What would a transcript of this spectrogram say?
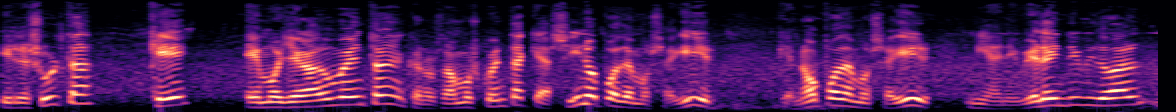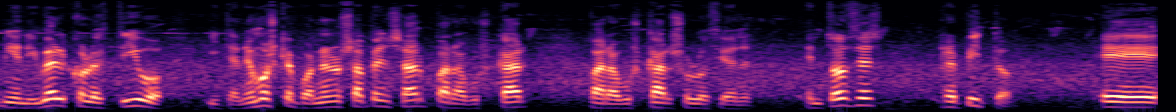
Y resulta que hemos llegado a un momento en el que nos damos cuenta que así no podemos seguir, que no podemos seguir ni a nivel individual ni a nivel colectivo y tenemos que ponernos a pensar para buscar, para buscar soluciones. Entonces, repito, eh,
